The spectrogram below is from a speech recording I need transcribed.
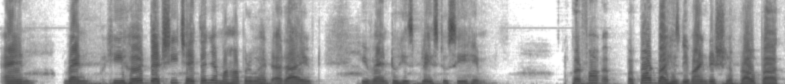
and when he heard that Sri Chaitanya Mahaprabhu had arrived, he went to his place to see him. Perform, uh, purport by his divine grace Srila Prabhupada,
